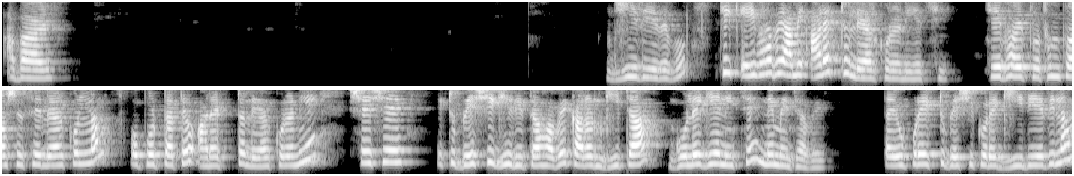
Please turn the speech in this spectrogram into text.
আবার ঘি দিয়ে দেব। ঠিক এইভাবে আমি আরেকটা লেয়ার করে নিয়েছি। যেভাবে প্রথম প্রসেসে লেয়ার করলাম ওপরটাতেও আর একটা লেয়ার করে নিয়ে শেষে একটু বেশি ঘি দিতে হবে, কারণ ঘিটা গলে গিয়ে নিচে নেমে যাবে। তাই উপরে একটু বেশি করে ঘি দিয়ে দিলাম।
